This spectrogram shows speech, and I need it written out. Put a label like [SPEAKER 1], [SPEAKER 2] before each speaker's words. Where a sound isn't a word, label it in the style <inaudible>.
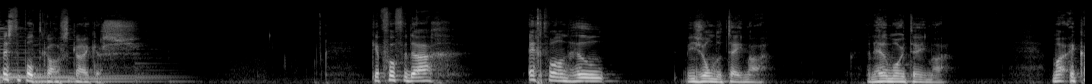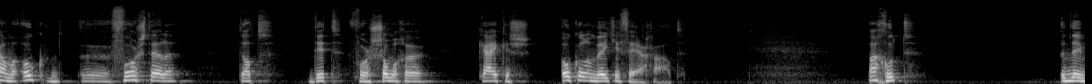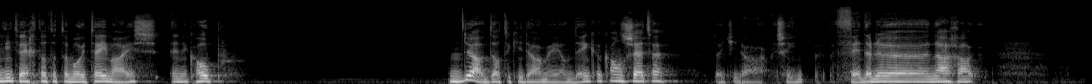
[SPEAKER 1] Beste podcastkijkers. Ik heb voor vandaag echt wel een heel bijzonder thema. Een heel mooi thema. Maar ik kan me ook uh, voorstellen dat dit voor sommige kijkers ook wel een beetje ver gaat. Maar goed, het neemt niet weg dat het een mooi thema is. En ik hoop ja, dat ik je daarmee aan denken kan zetten. Dat je daar misschien verder uh, naar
